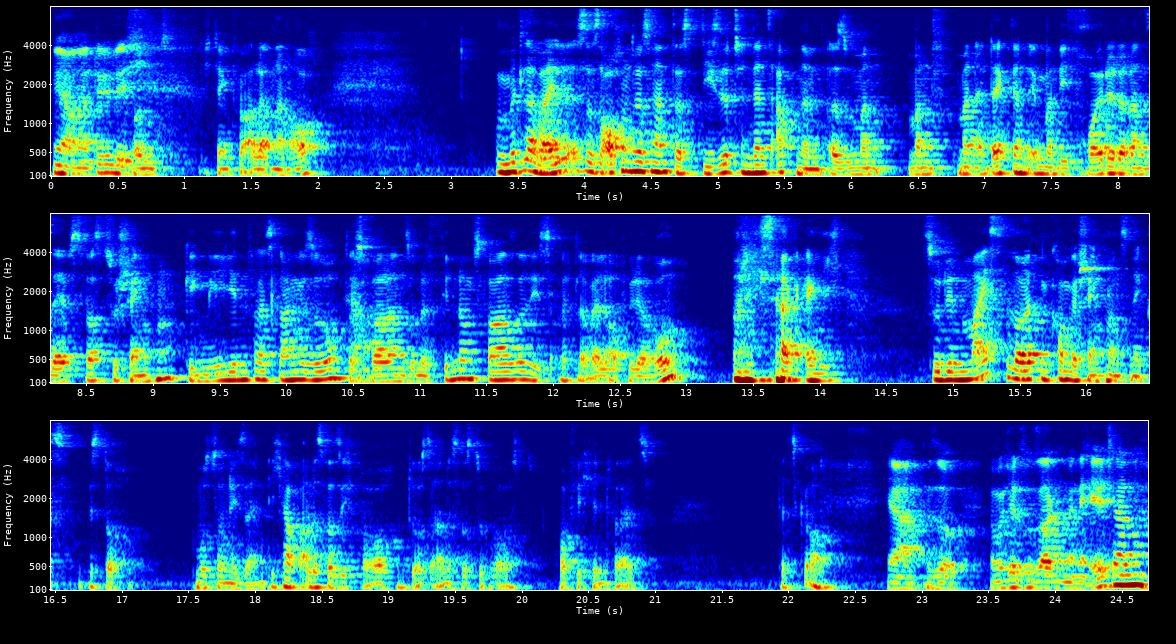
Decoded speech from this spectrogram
Ja, natürlich. Und ich denke für alle anderen auch. Und mittlerweile ist es auch interessant, dass diese Tendenz abnimmt. Also man, man, man entdeckt dann irgendwann die Freude daran, selbst was zu schenken. Ging mir jedenfalls lange so. Das Ja. war dann so eine Findungsphase, die ist mittlerweile auch wieder rum. Und ich sage eigentlich, zu den meisten Leuten, komm, wir schenken uns nichts. Ist doch, muss doch nicht sein. Ich habe alles, was ich brauche. Du hast alles, was du brauchst. Hoffe ich jedenfalls. Let's go. Ja, also da muss ich dazu sagen, meine Eltern,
